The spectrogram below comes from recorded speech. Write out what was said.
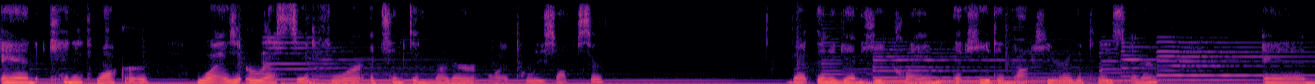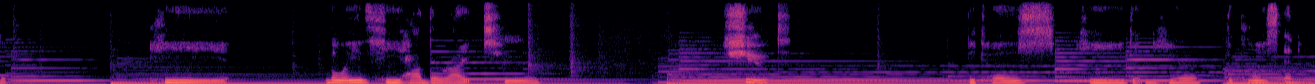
and Kenneth Walker was arrested for attempted murder on a police officer but then again, he claimed that he did not hear the police enter and he believes he had the right to shoot because he didn't hear the police enter.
